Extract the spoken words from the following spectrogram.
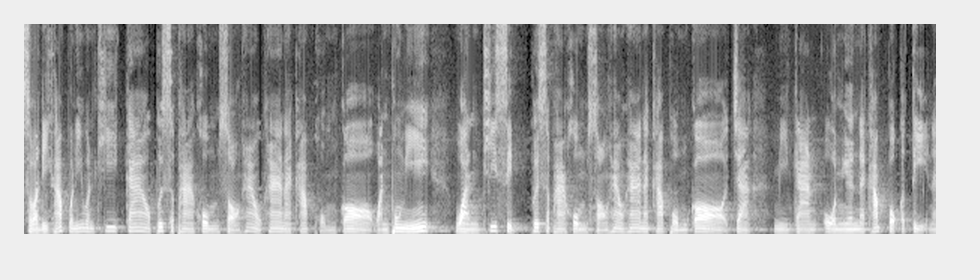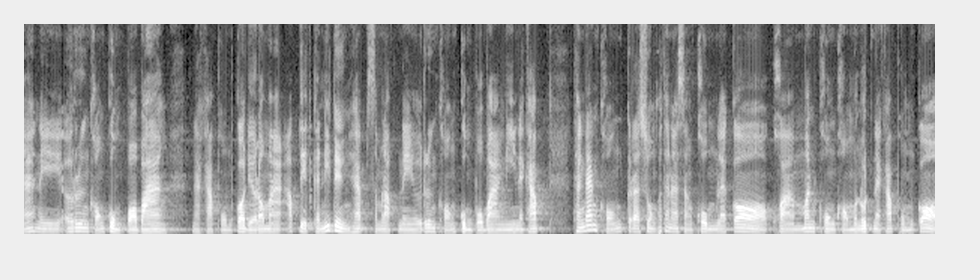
สวัสดีครับ วันนี้วันที่ 9 พฤษภาคม 2565 นะครับ ผมก็วันพรุ่งนี้วันที่ 10 พฤษภาคม 2565 นะครับ ผมก็จะมีการโอนเงินนะครับปกตินะในเรื่องของกลุ่มปอบางนะครับ ผมก็เดี๋ยวเรามาอัปเดตกันนิดนึงครับสำหรับในเรื่องของกลุ่มปอบางนี้นะครับ ทางด้านของกระทรวงพัฒนาสังคม และก็ความมั่นคงของมนุษย์นะครับ ผมก็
